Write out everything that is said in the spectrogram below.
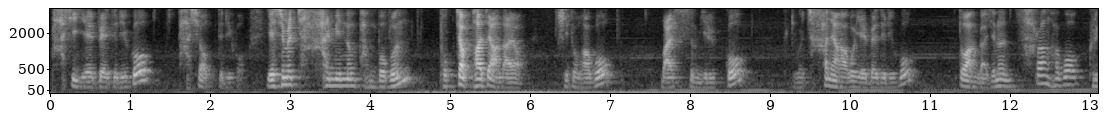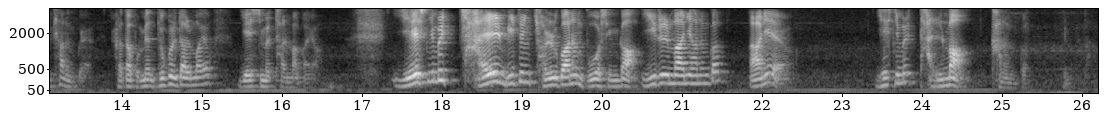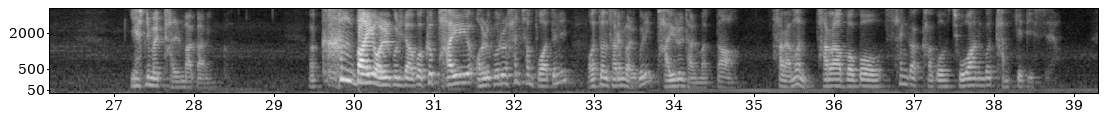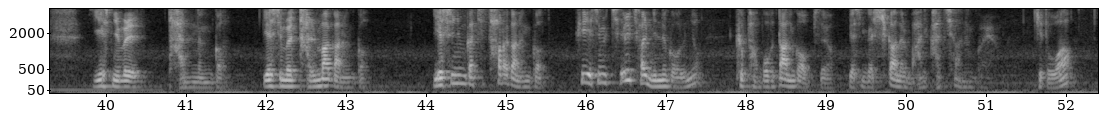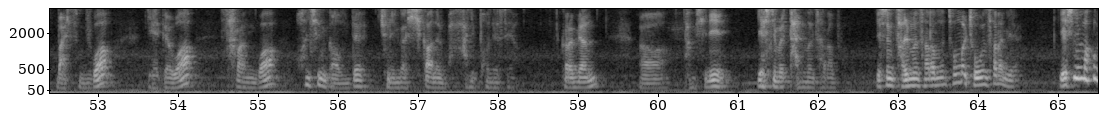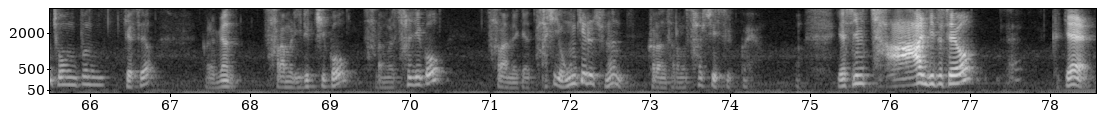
다시 예배드리고 다시 엎드리고 예수님을 잘 믿는 방법은 복잡하지 않아요. 기도하고 말씀 읽고 그리고 찬양하고 예배드리고 또 한 가지는 사랑하고 그렇게 하는 거예요. 그러다 보면 누굴 닮아요? 예수님을 닮아가요. 예수님을 잘 믿은 결과는 무엇인가? 일을 많이 하는 것? 아니에요. 예수님을 닮아가는 것입니다. 예수님을 닮아가는 것. 큰 바위 얼굴이라고 그 바위 얼굴을 한참 보았더니 어떤 사람의 얼굴이 바위를 닮았다. 사람은 바라보고 생각하고 좋아하는 것 닮게 돼 있어요. 예수님을 닮는 것, 예수님을 닮아가는 것, 예수님 같이 살아가는 것, 그 예수님을 제일 잘 믿는 거거든요. 그 방법은 딴 거 없어요. 예수님과 시간을 많이 같이 하는 거예요. 기도와 말씀과 예배와 사랑과 헌신 가운데 주님과 시간을 많이 보내세요. 그러면 어, 당신이 예수님을 닮은 사람, 예수님 닮은 사람은 정말 좋은 사람이에요. 예수님만큼 좋은 분 계세요? 그러면 사람을 일으키고 사람을 살리고 사람에게 다시 용기를 주는 그런 사람을 살 수 있을 거예요. 예수님 잘 믿으세요. 그게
